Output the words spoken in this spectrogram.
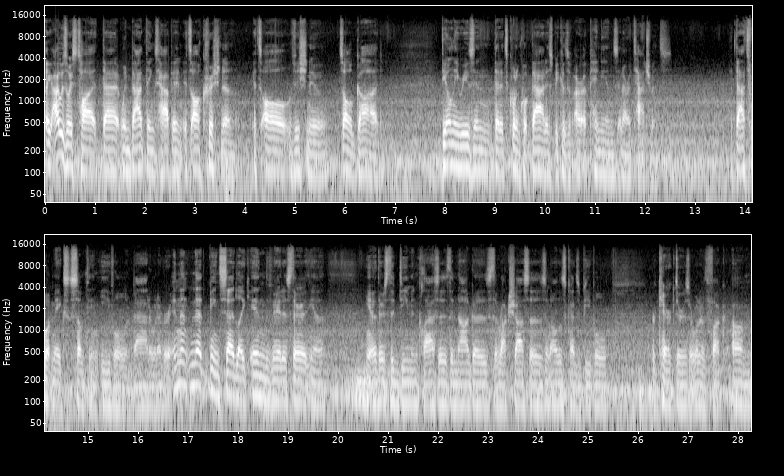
like i was always taught that when bad things happen it's all krishna it's all vishnu it's all God. The only reason that it's quote unquote bad is because of our opinions and our attachments. That's what makes something evil or bad or whatever. And then that being said, like in the Vedas, there, you know, you know, there's the demon classes, the Nagas, the Rakshasas, and all those kinds of people or characters or whatever the fuck. Um,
